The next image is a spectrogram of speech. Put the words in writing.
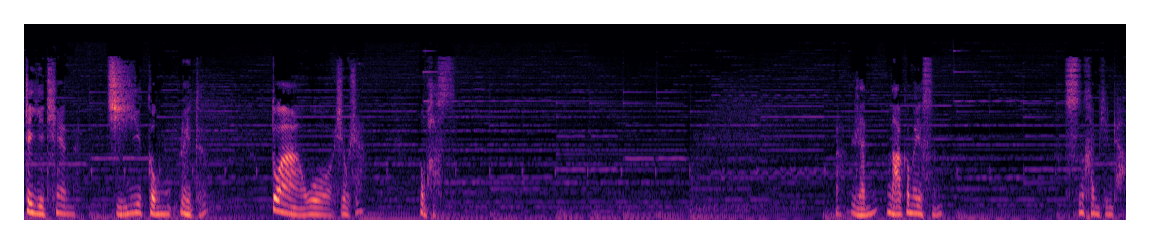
这一天呢，积功累德，断恶修善，不怕死。啊，人哪个没死呢？死很平常，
